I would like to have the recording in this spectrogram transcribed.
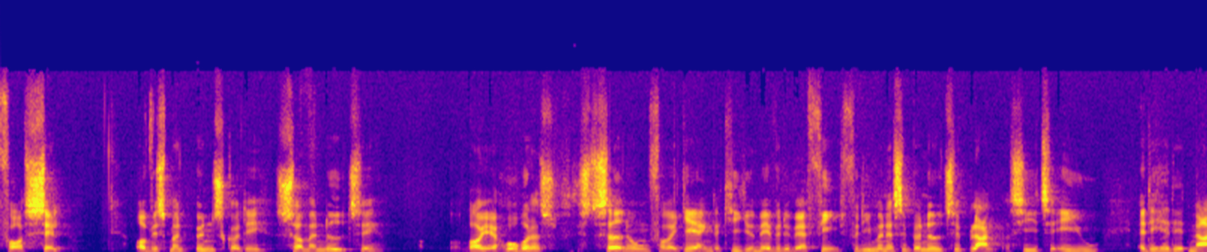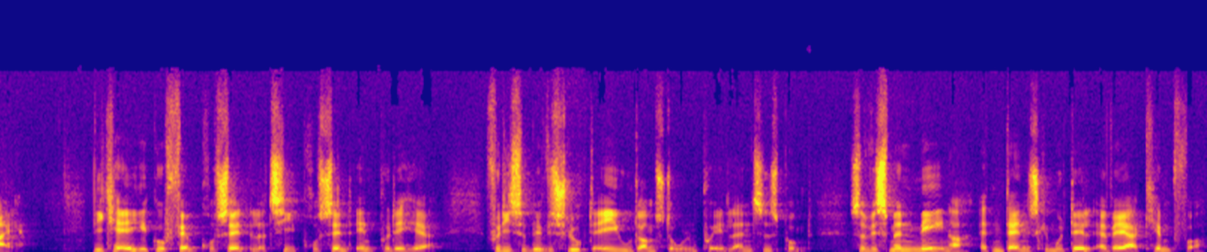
for os selv, og hvis man ønsker det, så er man nødt til, og jeg håber, der sad nogen fra regeringen, der kiggede med, vil det være fint, fordi man er simpelthen nødt til blank at sige til EU, at det her det er et nej. Vi kan ikke gå 5% eller 10% ind på det her fordi så bliver vi slugt af EU-domstolen på et eller andet tidspunkt. Så hvis man mener, at den danske model er værd at kæmpe for,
